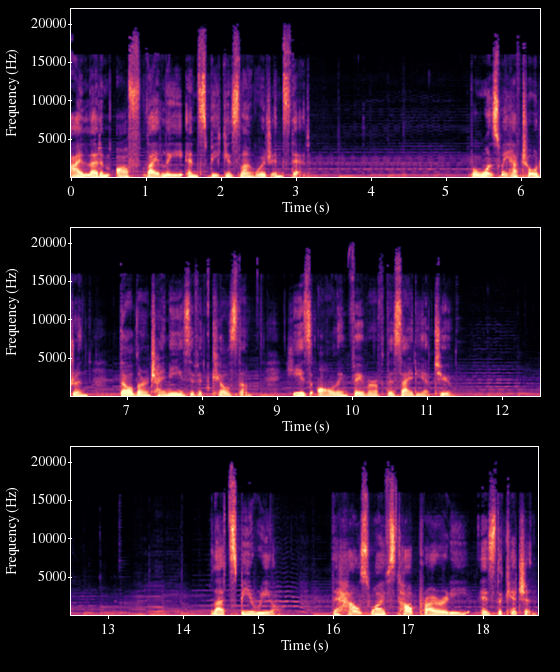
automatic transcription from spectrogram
I let him off lightly and speak his language instead. But once we have children, they'll learn Chinese if it kills them. He is all in favor of this idea too. Let's be real. The housewife's top priority is the kitchen.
